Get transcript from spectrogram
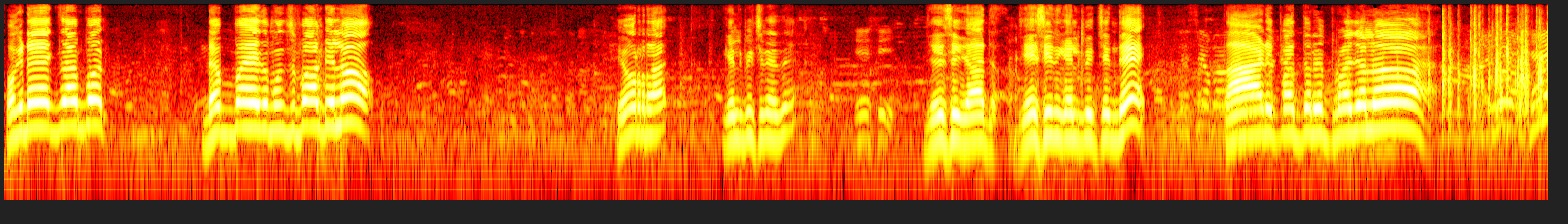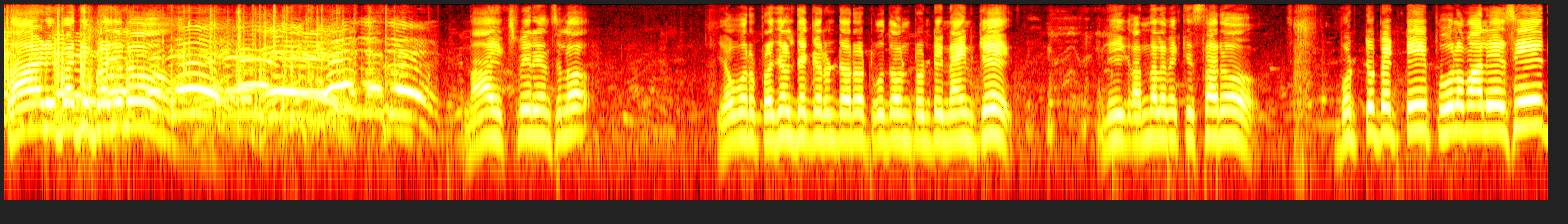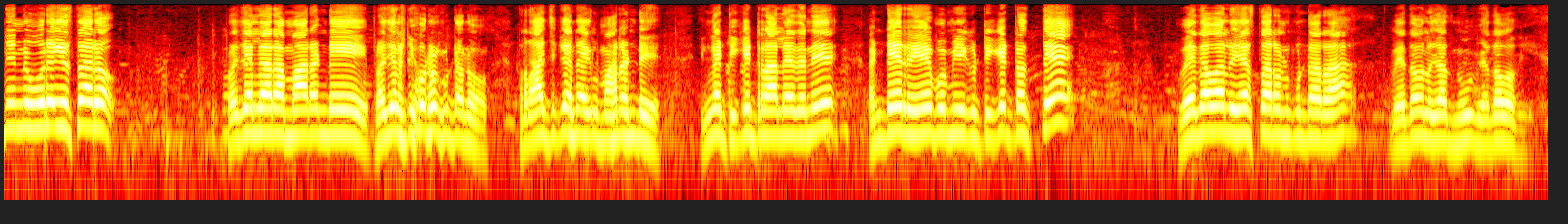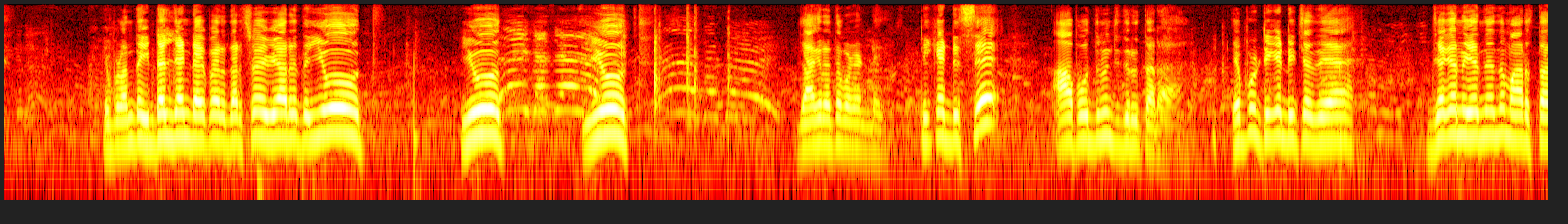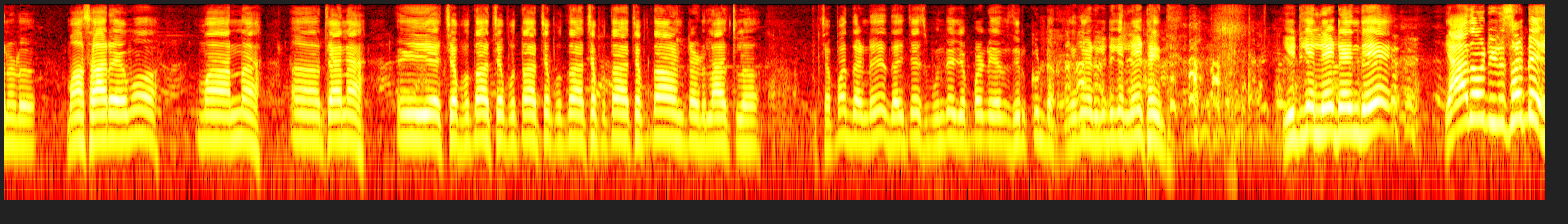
ఒకటే ఎగ్జాంపుల్ డెబ్బై ఐదు మున్సిపాలిటీలో ఎవర్రా గెలిపించినది? జేసీ కాదు. జేసీని గెలిపించింది తాడిపత్రి ప్రజలు. తాడిపత్రి ప్రజలు. నా ఎక్స్పీరియన్స్లో ఎవరు ప్రజల దగ్గర ఉంటారో టూ థౌజండ్ ట్వంటీ నైన్కి నీకు అందలం ఎక్కిస్తారు. బొట్టు పెట్టి పూలమాలేసి నిన్ను ఊరేగిస్తారు. ప్రజలారా మారండి. ప్రజలు ఎవరు అనుకుంటాను రాజకీయ నాయకులు మారండి. ఇంకా టికెట్ రాలేదని అంటే రేపు మీకు టికెట్ వస్తే వెధవలు వేస్తారనుకుంటారా? వెధవలు కాదు నువ్వు వెధవవి ఇప్పుడు అంతా ఇంటెలిజెంట్ అయిపోయారు that's why we are the youth youth youth జాగ్రత్త పడండి. టికెట్ ఇస్తే ఆ పొద్దు నుంచి తిరుగుతారా? ఎప్పుడు టికెట్ ఇచ్చేది? జగన్ ఏందేందో మారుస్తాడు మా సారేమో మా అన్న చాలా చెప్తా చెప్తా చెప్తా చెప్తా చెప్తా అంటాడు లాస్ట్లో చెప్పొద్దండి దయచేసి ముందే చెప్పండి. ఏదో తిరుక్కుంటారు. ఎందుకంటే ఇటుకే లేట్ అయింది. ఇటుకే లేట్ అయింది. యాదో ఒకటి ఇడసండి.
